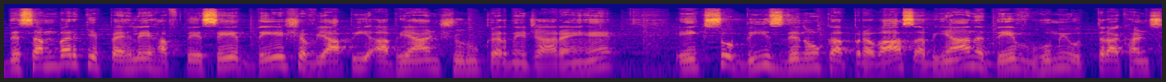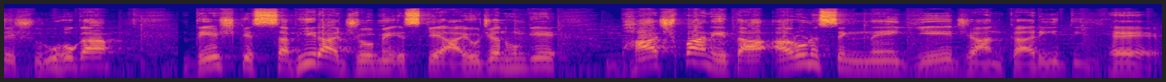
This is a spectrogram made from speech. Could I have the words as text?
दिसंबर के पहले हफ़्ते से देशव्यापी अभियान शुरू करने जा रहे हैं। 120 दिनों का प्रवास अभियान देवभूमि उत्तराखंड से शुरू होगा। देश के सभी राज्यों में इसके आयोजन होंगे। भाजपा नेता अरुण सिंह ने यह जानकारी दी है।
